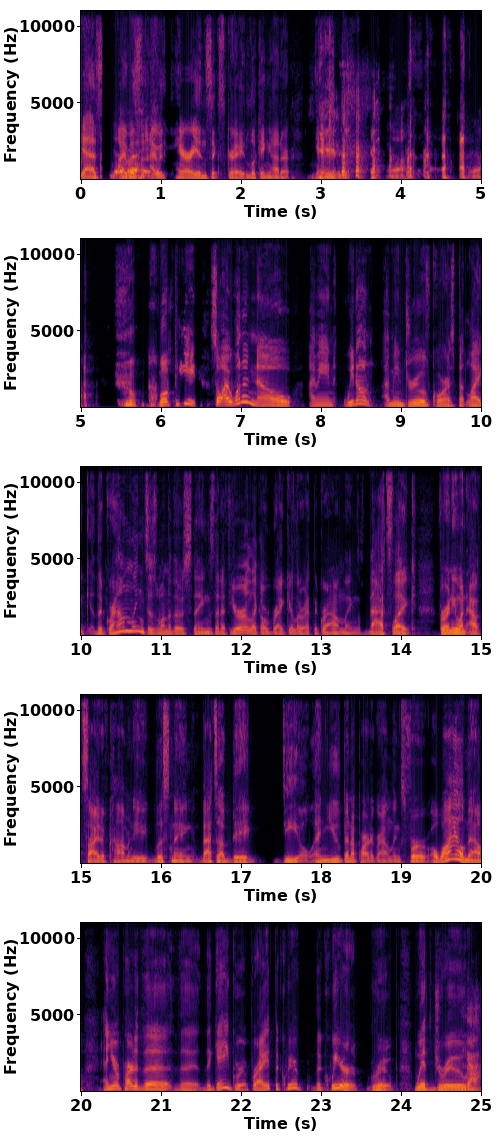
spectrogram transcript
yes. Yeah, I was right. I was Carrie in sixth grade looking at her. Yeah. Yeah. well, Pete, so I want to know. I mean, we don't, I mean, Drew, of course, but like the Groundlings is one of those things that if you're like a regular at the Groundlings, that's like for anyone outside of comedy listening, that's a big deal. And you've been a part of Groundlings for a while now, and you're part of the the the gay group, right? The queer the queer group with Drew, Yeah.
